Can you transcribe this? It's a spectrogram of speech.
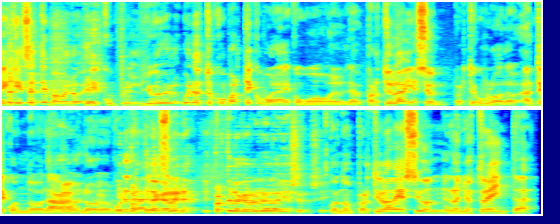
es que ese tema, bueno, eh, cumplir- yo creo que, lo- bueno, esto comparte como, la- como la, partió la aviación, partió como lo- lo- antes cuando hablábamos Claro, de los claro. Es parte de la carrera. Es parte de la carrera de la aviación, sí. Cuando partió la aviación en los años 30,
